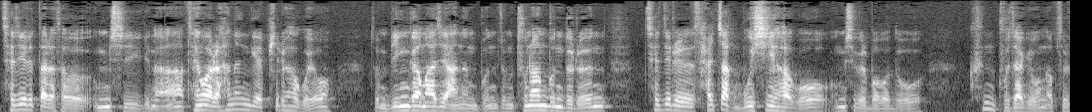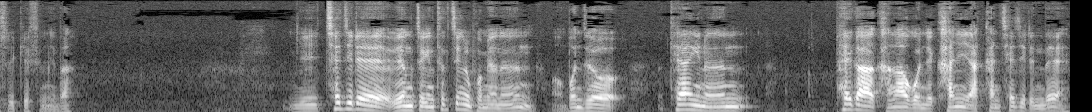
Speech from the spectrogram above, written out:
체질에 따라서 음식이나 생활을 하는 게 필요하고요. 좀 민감하지 않은 분, 좀 둔한 분들은 체질을 살짝 무시하고 음식을 먹어도 큰 부작용은 없을 수 있겠습니다. 이 체질의 외형적인 특징을 보면은 어, 먼저 태양이는 폐가 강하고 이제 간이 약한 체질인데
